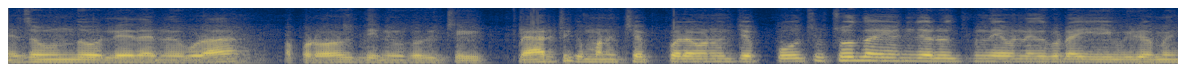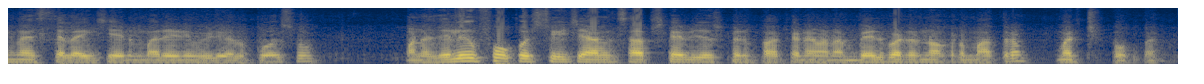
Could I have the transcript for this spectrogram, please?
నిజం ఉందో లేదనేది కూడా అప్పటి వరకు దీని గురించి క్లారిటీగా మనం చెప్పుకోలేమని చెప్పుకోవచ్చు. చూద్దాం ఏం జరుగుతుంది అనేది కూడా ఈ వీడియో మీకు నచ్చితే లైక్ చేయండి. మరిన్ని వీడియోల కోసం మన Telugu focus TV channel subscribe చేసుకుని పక్కనే మన బెల్ బటన్ ఒకటి మాత్రం మర్చిపోకండి.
